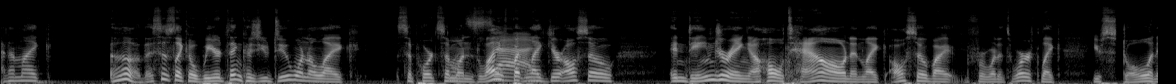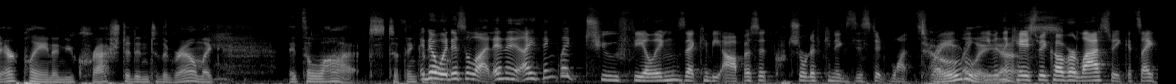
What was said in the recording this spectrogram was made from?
And I'm like, "Oh, this is like a weird thing because you do want to like support someone's life, but like you're also endangering a whole town and like also by for what it's worth like you stole an airplane and you crashed it into the ground like it's a lot to think about. No, it is a lot, and I think like two feelings that can be opposite sort of can exist at once, right? Like Totally, even the case we covered last week, it's like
